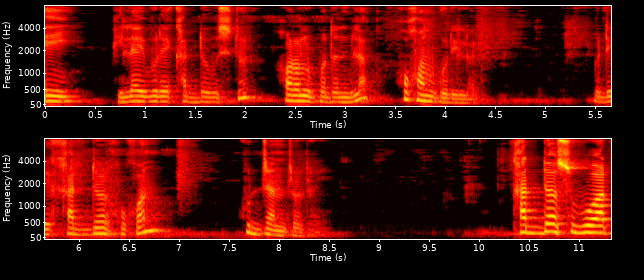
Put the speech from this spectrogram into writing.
এই বিলাহীবোৰে খাদ্যবস্তুৰ সৰল উপাদানবিলাক শোষণ কৰি লয়। গতিকে খাদ্যৰ শোষণ ক্ষুদ্ৰান্তৰ হয়। খাদ্য চুবোৱাত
